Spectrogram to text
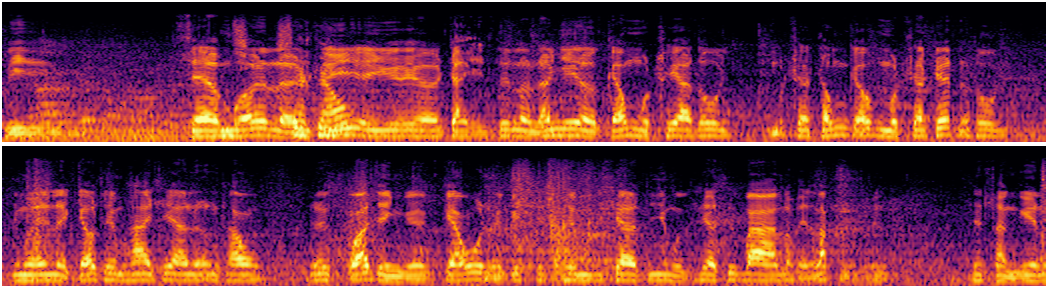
vì xe mỗi là Xe tí ờ, chạy tức là đáng như là kéo một xe thôi một xe sống kéo một xe chết nữa thôi. Nhưng mà anh này kéo thêm hai xe nữa đằng sau. Quá trình kéo này cái thêm cái xe nhưng mà cái xe thứ ba nó phải lắc thế thằng kia nó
